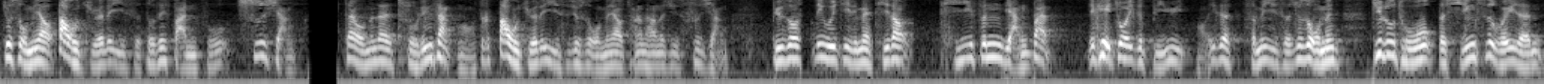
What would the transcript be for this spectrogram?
就是我们要倒觉的意思，都得反复思想。在我们的属灵上啊，这个倒觉的意思就是我们要常常的去思想。比如说利未记里面提到提分两半，也可以做一个比喻啊，一个什么意思？就是我们基督徒的行事为人。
